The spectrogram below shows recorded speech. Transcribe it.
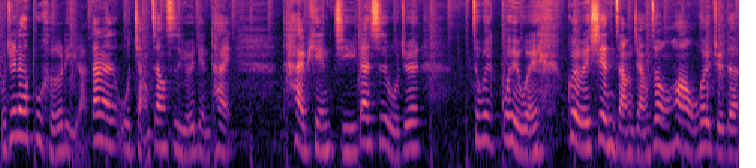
我觉得那个不合理啦。当然，我讲这样是有一点太太偏激，但是我觉得这位贵为贵为县长讲这种话，我会觉得。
